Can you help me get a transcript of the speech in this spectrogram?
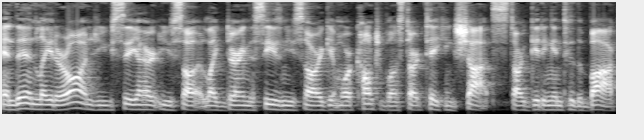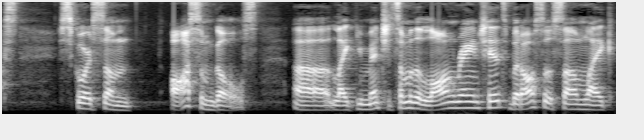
and then later on, you see her, you saw like during the season, you saw her get more comfortable and start taking shots, start getting into the box. Scored some awesome goals. Uh, like you mentioned, some of the long range hits, but also some like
